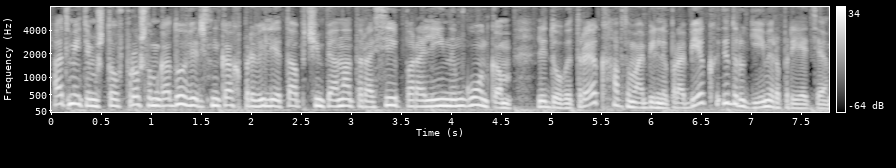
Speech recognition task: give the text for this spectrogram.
Отметим, что в прошлом году в Вересниках провели этап чемпионата России по раллийным гонкам, ледовый трек, автомобильный пробег и другие мероприятия.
